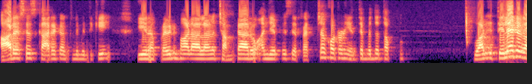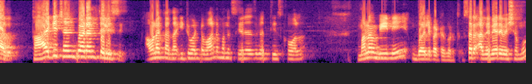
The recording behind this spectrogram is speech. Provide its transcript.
ఆర్ఎస్ఎస్ కార్యకర్తల మీదకి ఈయన ప్రవీణ్ పాడాలను చంపారు అని చెప్పేసి రెచ్చగొట్టడం ఎంత పెద్ద తప్పు? వాడికి తెలియక కాదు. తాగి చనిపోయాడని తెలిసి అవునా కదా? ఇటువంటి వాడిని మనం సీరియస్గా తీసుకోవాలా? మనం వీని పెట్టకూడదు. సరే అది వేరే విషయము.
